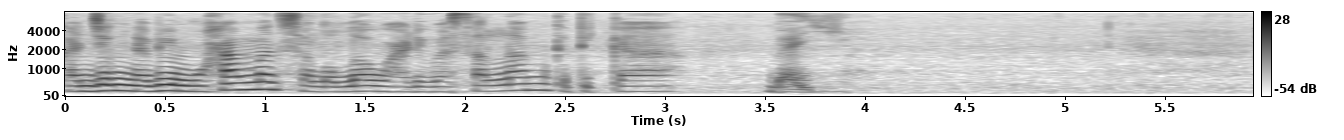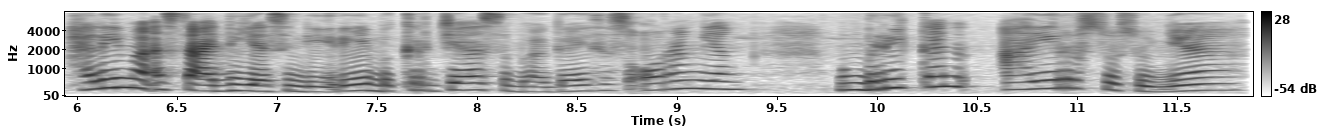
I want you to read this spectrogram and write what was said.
Kanjeng Nabi Muhammad SAW ketika bayi. Halimah As-Sa'diyah sendiri bekerja sebagai seseorang yang memberikan air susunya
